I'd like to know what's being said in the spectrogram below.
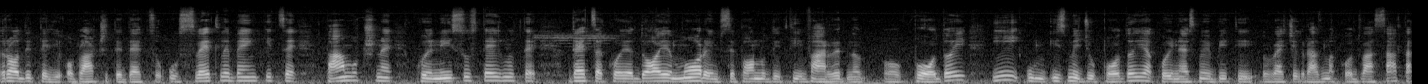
roditelji oblačite decu u svetle benkice, pamučne, koje nisu stegnute, deca koje doje mora im se ponuditi vanredno podoj i između podoja, koji ne smaju biti većeg razmaka od dva sata,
